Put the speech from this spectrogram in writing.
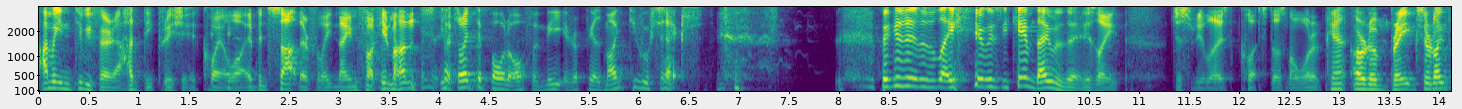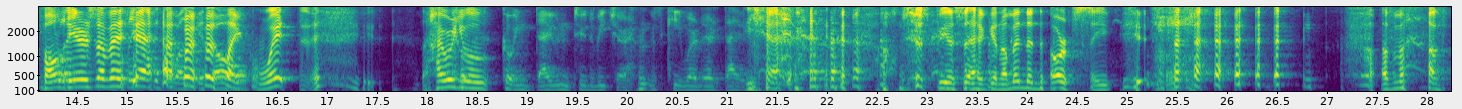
I mean, to be fair, it had depreciated quite a lot. It'd been sat there for like nine fucking months He tried to pawn it off of me to repair my 206. because it was like it was. He came down with it. and He's like, just realised clutch does not work, or the brakes are like faulty or something. Brakes it was like, what? How are you? Going down to the beacher. It was key word there, down. Yeah, I'll just be a second. I'm in the North Sea. I've met, I've,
